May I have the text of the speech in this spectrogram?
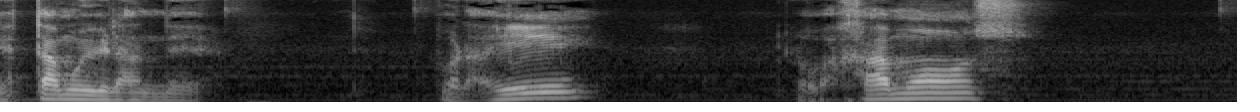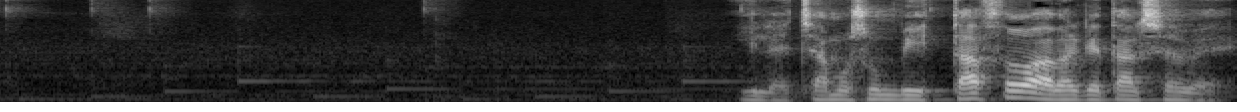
que está muy grande. Por ahí, lo bajamos. Y le echamos un vistazo a ver qué tal se ve.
